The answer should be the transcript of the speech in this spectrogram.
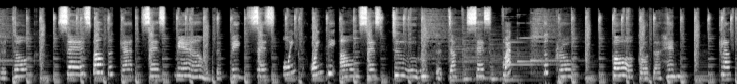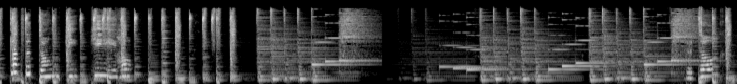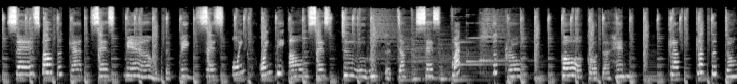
The dog says about the cat says meow. The pig says oink oink. The owl says toot. The duck says quack. The crow caw caw. The hen cluck cluck. The donkey hee haw. The dog says Bob the cat, says meow. The pig says oink, oink. The owl says too. The duck says quack. The crow caw, caw. The hen cluck, cluck. The dog.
